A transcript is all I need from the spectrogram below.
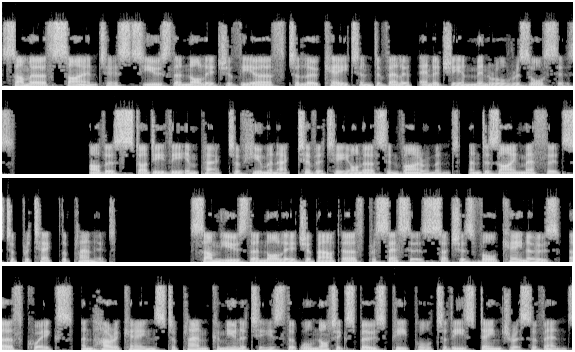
Some Earth scientists use their knowledge of the Earth to locate and develop energy and mineral resources. Others study the impact of human activity on Earth's environment, and design methods to protect the planet. Some use their knowledge about Earth processes such as volcanoes, earthquakes, and hurricanes to plan communities that will not expose people to these dangerous events.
